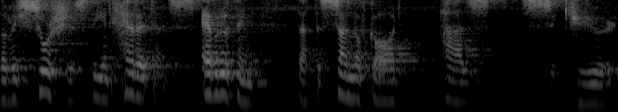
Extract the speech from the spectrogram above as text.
the resources, the inheritance, everything that the Son of God has secured.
